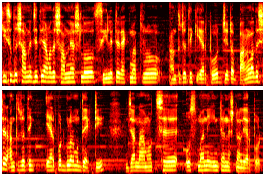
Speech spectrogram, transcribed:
কিছু তো সামনে যেতে আমাদের সামনে আসলো সিলেটের একমাত্র আন্তর্জাতিক এয়ারপোর্ট, যেটা বাংলাদেশের আন্তর্জাতিক এয়ারপোর্টগুলোর মধ্যে একটি, যার নাম হচ্ছে ওসমানী ইন্টারন্যাশনাল এয়ারপোর্ট।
